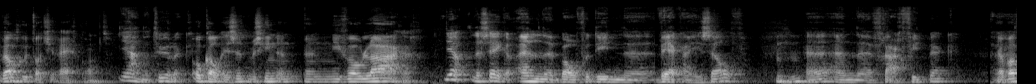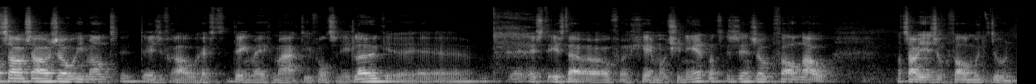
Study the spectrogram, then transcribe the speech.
wel goed tot je recht komt. Ja, natuurlijk. Ook al is het misschien een, een niveau lager. Ja, zeker. En uh, bovendien uh, werk aan jezelf. Mm -hmm. hè, en uh, vraag feedback. Ja, wat zou, zou zo iemand, deze vrouw heeft dingen meegemaakt die vond ze niet leuk, is, is daarover geëmotioneerd? Wat is in zo'n geval nou, wat zou je in zo'n geval moeten doen?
